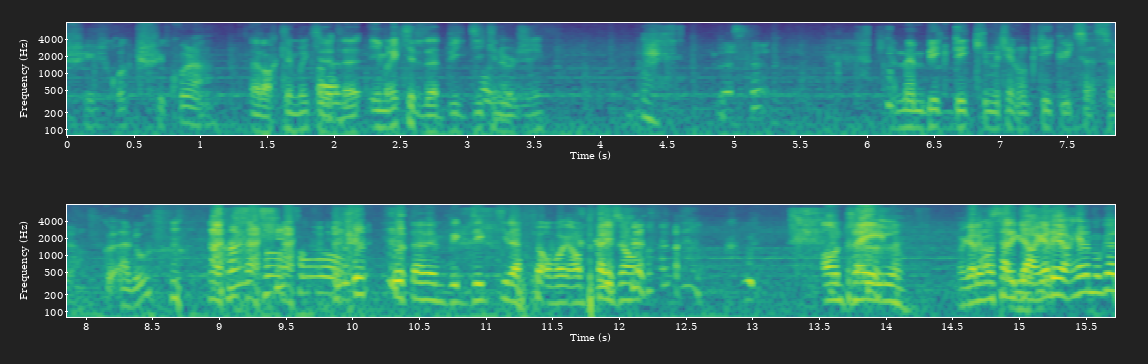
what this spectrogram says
Tu fais, je crois que tu fais quoi là Alors qu'Emric il a de la... Emric, il a de la big dick energy. La même Big Dick qui mettait dans le petit cul de sa sœur. Quoi, allô la même big dick qu'il a fait envoyer en prison. en jail. Regardez-moi ça les gars, regardez, regardez mon gun.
